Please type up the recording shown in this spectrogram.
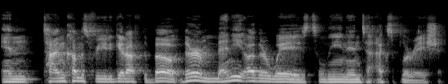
and time comes for you to get off the boat, there are many other ways to lean into exploration.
